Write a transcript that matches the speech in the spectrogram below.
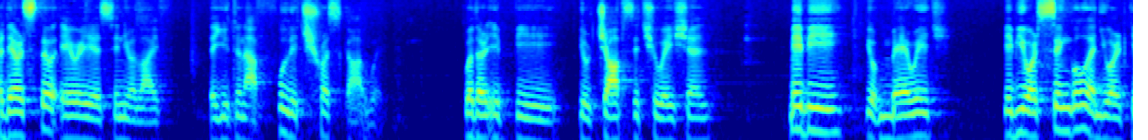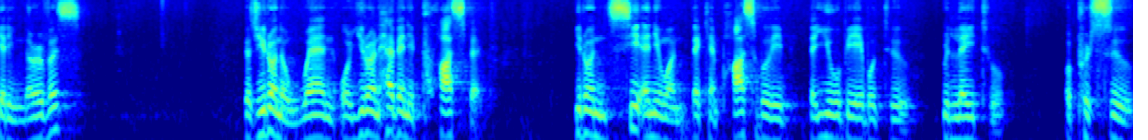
Are there still areas in your life that you do not fully trust God with? Whether it be your job situation, maybe your marriage, maybe you are single and you are getting nervous because you don't know when or you don't have any prospect. You don't see anyone that can possibly that you will be able to relate to or pursue.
